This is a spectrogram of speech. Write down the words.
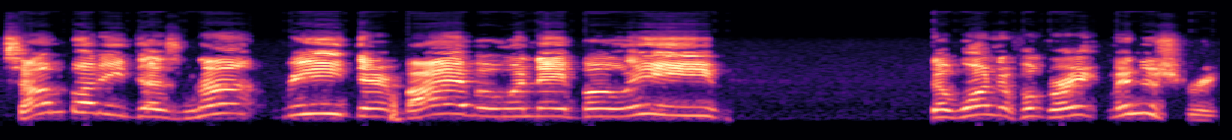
Somebody does not read their Bible when they believe the wonderful great ministries.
